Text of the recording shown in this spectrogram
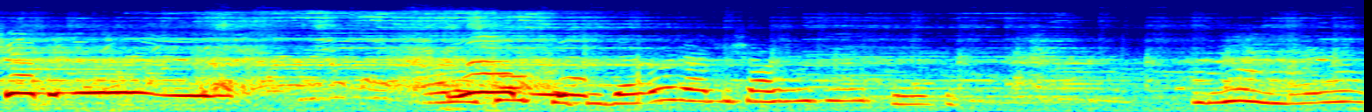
şarkıcıyım. Ama çok kötü de. Önemli şarkı değil. Biliyorum ben.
